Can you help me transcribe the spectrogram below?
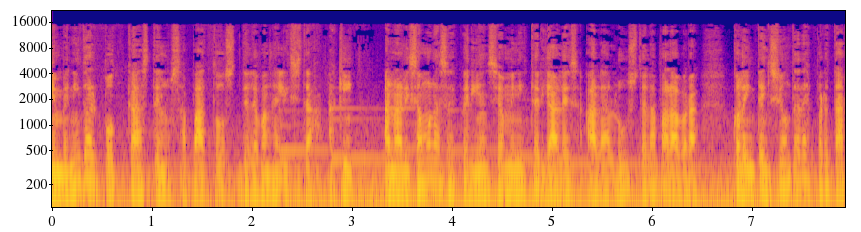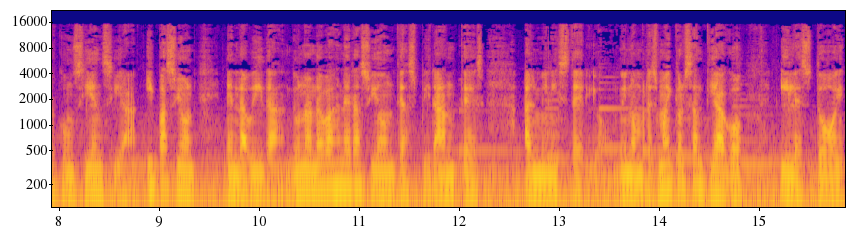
Bienvenido al podcast En los zapatos del evangelista. Aquí analizamos las experiencias ministeriales a la luz de la palabra con la intención de despertar conciencia y pasión en la vida de una nueva generación de aspirantes al ministerio. Mi nombre es Michael Santiago y les doy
